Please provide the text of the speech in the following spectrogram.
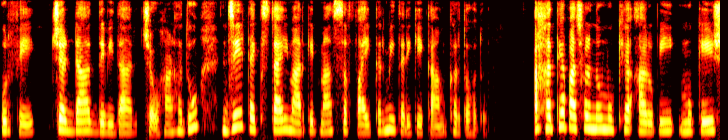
ઉર્ફે ચડ્ડા દેવીદાર ચૌહાણ હતું, જે ટેક્સટાઇલ માર્કેટમાં સફાઈ કર્મી તરીકે કામ કરતો હતો. આ હત્યા પાછળનો મુખ્ય આરોપી મુકેશ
